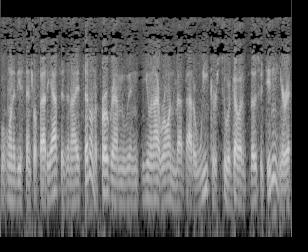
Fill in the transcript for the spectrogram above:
one of the essential fatty acids. And I had said on a program when you and I were on about a week or two ago, and for those who didn't hear it,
